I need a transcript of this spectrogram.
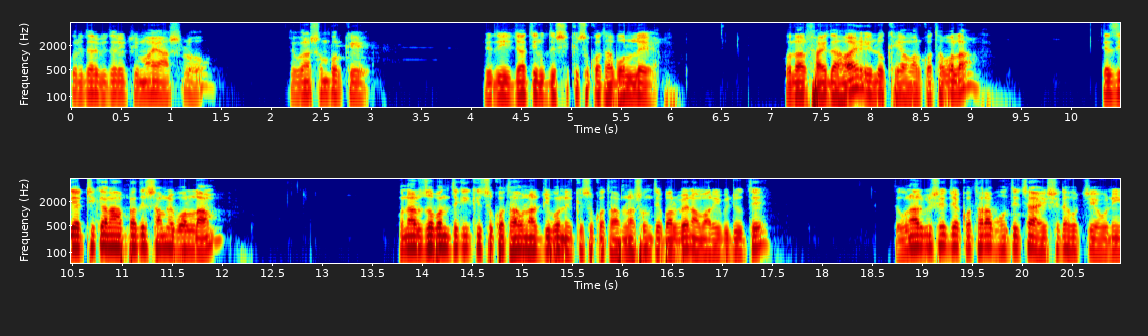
করিজার ভিতরে একটি মায়া আসলো। ওনার সম্পর্কে যদি জাতির উদ্দেশ্যে কিছু কথা বললে ওনার ফায়দা হয়, এই লক্ষ্যে আমার কথা বলা। তেজিয়ার ঠিকানা আপনাদের সামনে বললাম। ওনার জবান থেকে কিছু কথা, ওনার জীবনের কিছু কথা আপনারা শুনতে পারবেন আমার এই ভিডিওতে। তো ওনার বিষয়ে যে কথাটা বলতে চাই, সেটা হচ্ছে উনি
